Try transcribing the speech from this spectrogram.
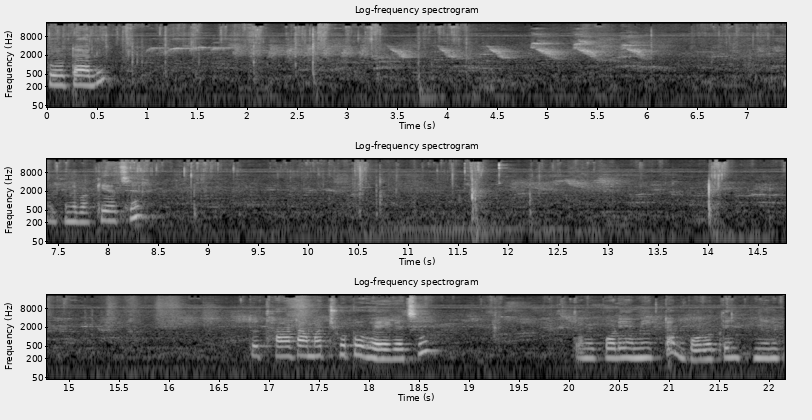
পুরোটা আলু। এখানে বাকি আছে। তো থালাটা আমার ছোট হয়ে গেছে। তো আমি পরে আমি একটা বড়তে নিয়ে নেব।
